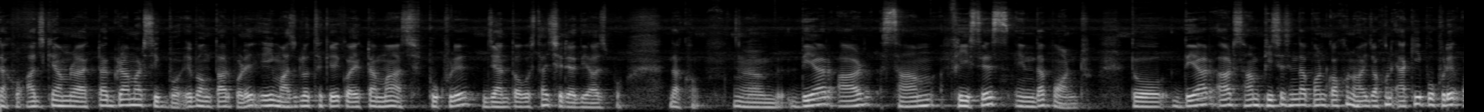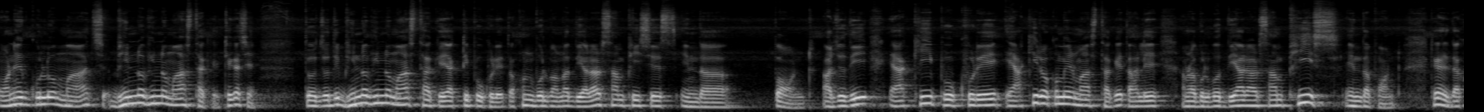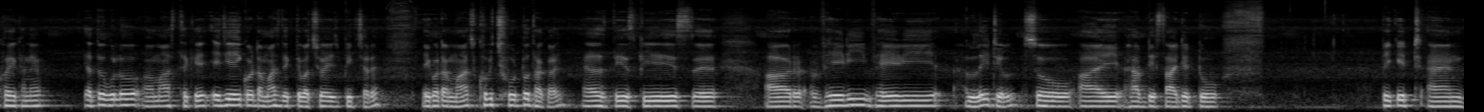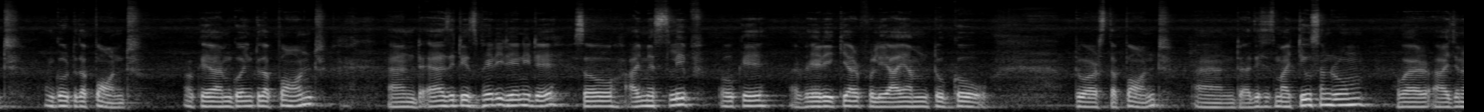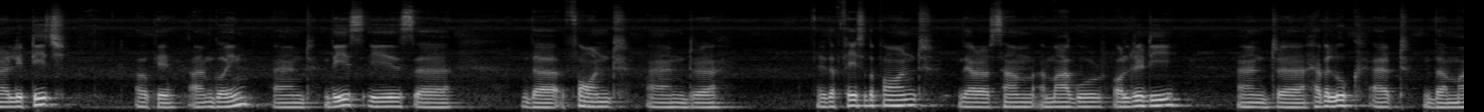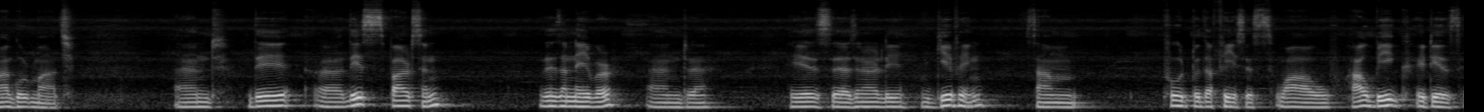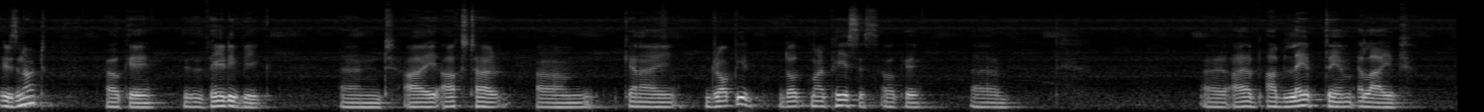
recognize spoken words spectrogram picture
দেখো, আজকে আমরা একটা গ্রামার শিখব এবং তারপরে এই মাছগুলো থেকে কয়েকটা মাছ পুকুরে জ্যান্ত অবস্থায় ছেড়ে দিয়ে আসব। দেখো there are some fishes in the pond তো there are some fishes in the pond কখন হয়? যখন একই পুকুরে অনেকগুলো মাছ, ভিন্ন ভিন্ন মাছ থাকে, ঠিক আছে? তো যদি ভিন্ন ভিন্ন মাছ থাকে একটি পুকুরে, তখন বলব আমরা there are some fishes in the pond আর যদি একই পুকুরে একই রকমের মাছ থাকে, তাহলে আমরা বলব there are some fish in the pond ঠিক আছে? দেখো এখানে এতগুলো মাছ থেকে, এই যে এই কটা মাছ দেখতে পাচ্ছ এই পিকচারে এই কটা মাছ খুবই ছোট থাকায় as this piece are very very little so I have decided to pick it and go to the pond okay I am going to the pond and as it is very rainy day so I may slip okay very carefully I am to go towards the pond and this is my tuition room where I generally teach okay i'm going and this is uh, the pond and uh, the face of the pond there are some magur already and uh, have a look at the magur mach and they uh, this person this is a neighbor and uh, he is uh, generally giving some food to the fishes wow how big it is. Is not? Okay this is very big. And i asked her um, can i drop it? Drop my fishes okay. Uh, uh, I've, I've left them alive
